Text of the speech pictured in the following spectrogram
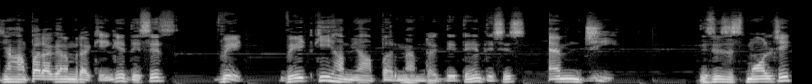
यहाँ पर अगर हम रखेंगे दिस इज़ वेट वेट की हम यहाँ पर हम रख देते हैं this is M G this is small G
